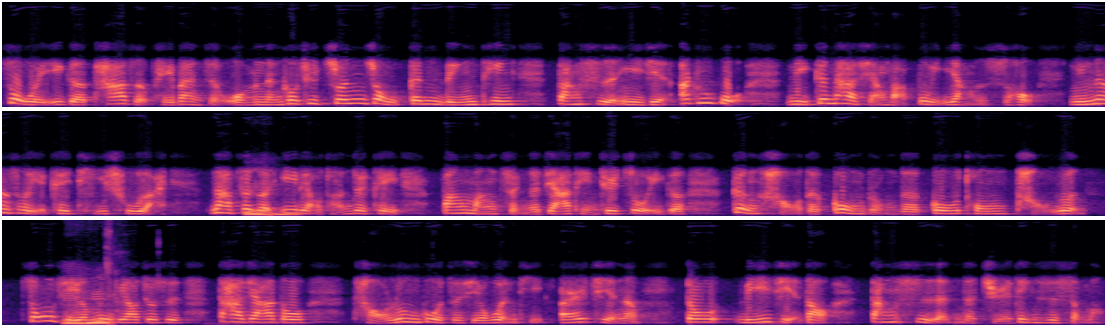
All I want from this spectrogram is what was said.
作为一个他者陪伴者，我们能够去尊重跟聆听当事人意见啊。如果你跟他的想法不一样的时候，你那时候也可以提出来，那这个医疗团队可以帮忙整个家庭去做一个更好的共融的沟通讨论。终极的目标就是大家都讨论过这些问题，而且呢，都理解到当事人的决定是什么，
